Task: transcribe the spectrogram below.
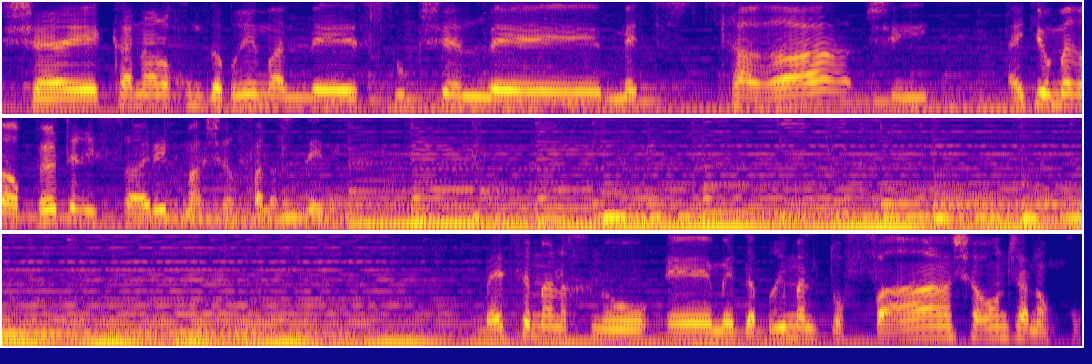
שכאן אנחנו מדברים על uh, סוג של uh, מצרה שהיא, הייתי אומר, הרבה יותר ישראלית מאשר פלסטינית. בעצם אנחנו uh, מדברים על תופעה, שרון, שאנחנו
